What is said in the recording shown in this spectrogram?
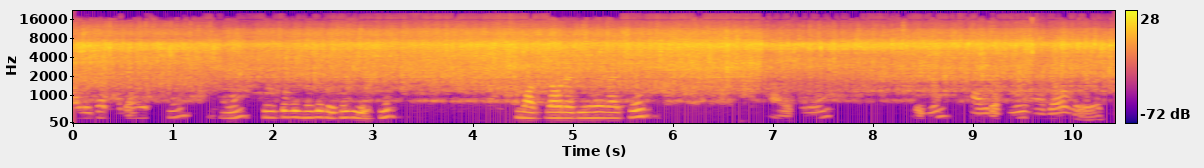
আলুটা ভাজা হচ্ছে। এখানে ফুলকপি ভেজে রেখে দিয়েছি। মশলাও রেডি হয়ে গেছে। আর এখানে এই যে সব রকমের ভাজাও হয়ে গেছে।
